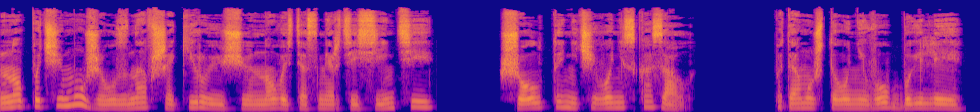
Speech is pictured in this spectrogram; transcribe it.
Но почему же, узнав шокирующую новость о смерти Синтии, Шолта ничего не сказал? Потому что у него были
